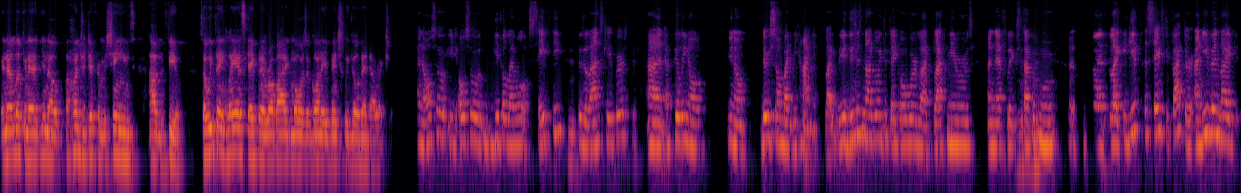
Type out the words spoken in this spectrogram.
and they're looking at you know a hundred different machines out in the field. So we think landscaping and robotic mowers are going to eventually go that direction. And also it also gives a level of safety mm-hmm. to the landscapers and a feeling of you know there is somebody behind it. Like this is not going to take over like black mirrors and netflix type of move but like it gives a safety factor. And even like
